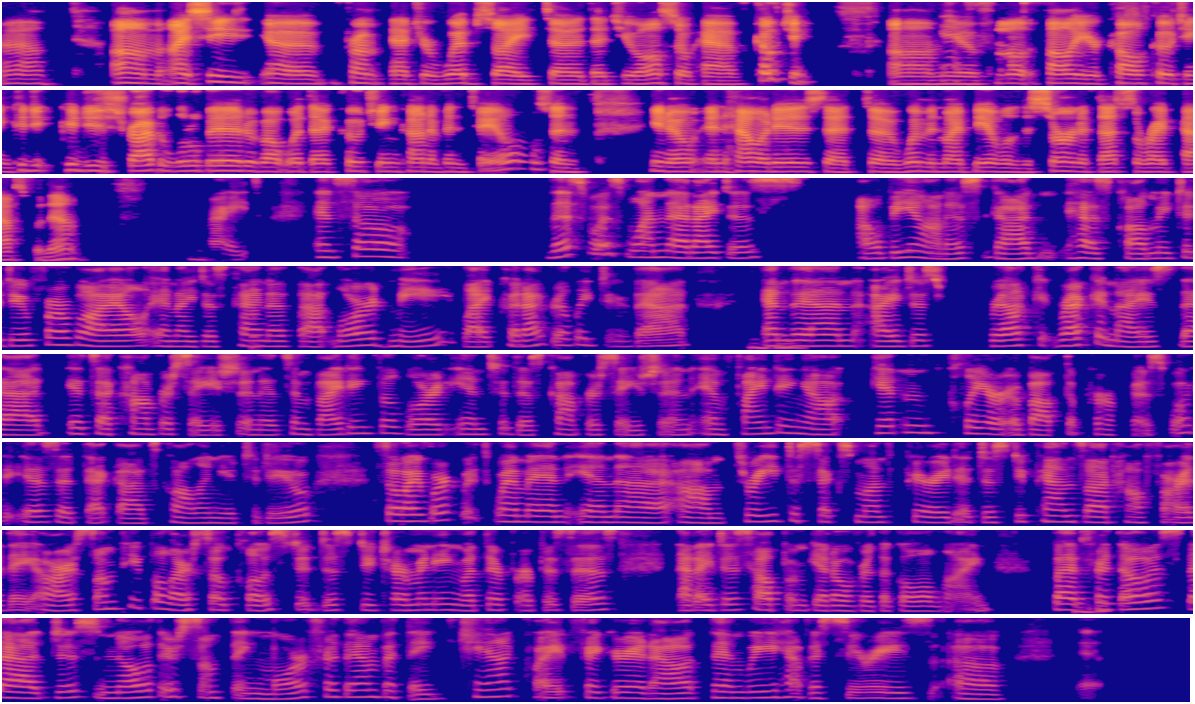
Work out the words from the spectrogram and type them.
uh, um, i see uh, from at your website uh, that you also have coaching. Um, yes. you know follow, follow, your call coaching. Could you could you describe a little bit about what that coaching kind of entails and you know and how it is that uh, women might be able to discern if that's the right path for them? Right. And so this was one that i just I'll be honest, God has called me to do for a while. And I just kind of thought, Lord, me, like, could I really do that? Mm-hmm. And then I just rec- recognize that it's a conversation. It's inviting the Lord into this conversation and finding out, getting clear about the purpose. What is it that God's calling you to do? So I work with women in a um, three to six month period. It just depends on how far they are. Some people are so close to just determining what their purpose is that I just help them get over the goal line. But mm-hmm. for those that just know there's something more for them, but they can't quite figure it out, then we have a series of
